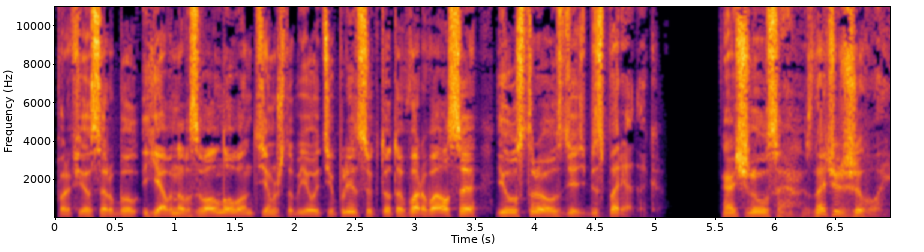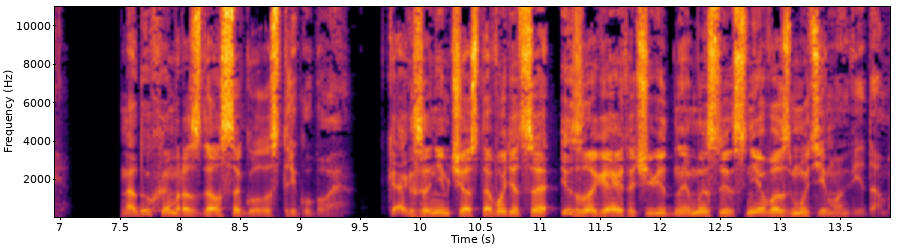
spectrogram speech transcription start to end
Профессор был явно взволнован тем, чтобы его теплицу кто-то ворвался и устроил здесь беспорядок. «Очнулся, значит, живой». Над ухом раздался голос Трегубова. Как за ним часто водится, излагает очевидные мысли с невозмутимым видом.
